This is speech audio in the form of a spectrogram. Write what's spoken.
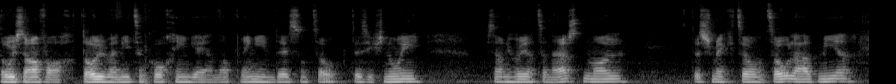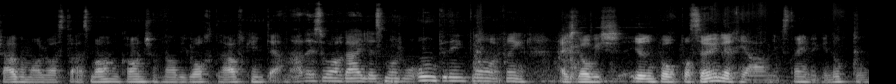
so ist es einfach toll, wenn ich zum Koch hingehe und dann bringe ihm das und so. Das ist neu. Das habe ich heute zum ersten Mal das schmeckt so und so laut mir, schau mal, was du daraus machen kannst. Und dann die Woche drauf kommt er, na, das war geil, das muss man unbedingt noch bringen. Das ist logisch irgendwo persönlich ja eine extreme Genugtuung.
